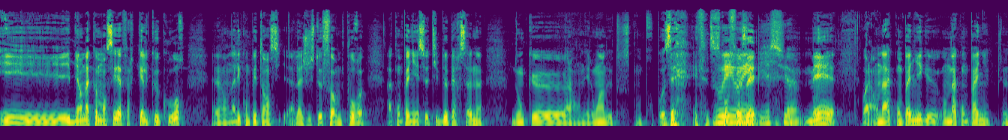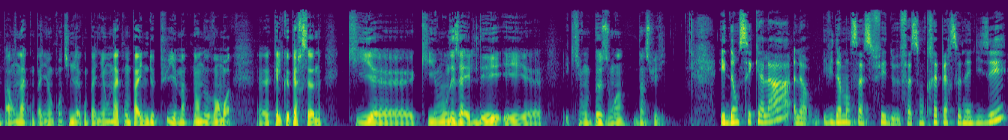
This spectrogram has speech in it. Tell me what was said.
Et, eh bien, on a commencé à faire quelques cours. Euh, on a les compétences à la juste forme pour euh, accompagner ce type de personnes. Donc, euh, alors, on est loin de tout ce qu'on proposait et de tout ce oui, qu'on faisait. oui, bien sûr. Euh, mais voilà, on a accompagné, on accompagne, même pas on a accompagné, on continue d'accompagner, on accompagne depuis maintenant novembre euh, quelques personnes qui euh, qui ont des ALD et euh, et qui ont besoin d'un suivi. Et dans ces cas-là, alors évidemment ça se fait de façon très personnalisée.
